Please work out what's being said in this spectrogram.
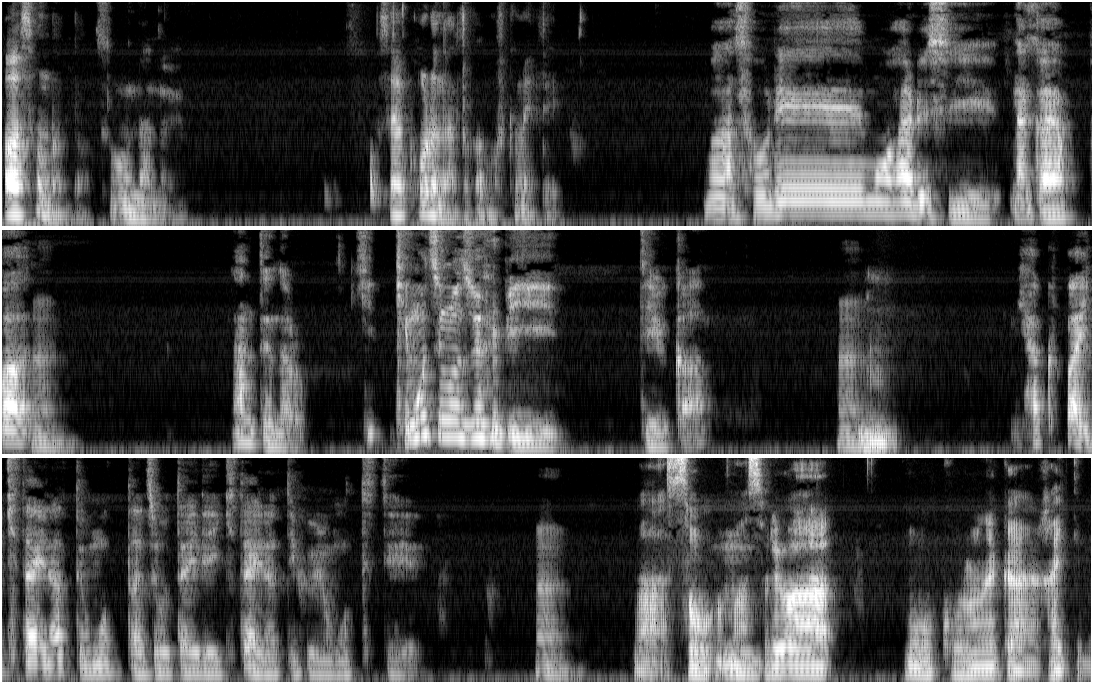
あ、そうなんだ。そうなのよ。それはコロナとかも含めて？まあ、それもあるし、なんかやっぱ、うん。なんて言うんだろう。き気持ちの準備っていうか、う。うんん。100%行きたいなって思った状態で行きたいなっていうふうに思ってて。うん。まあそう、うんまあそれは、もうコロナ禍入っても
